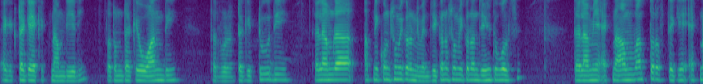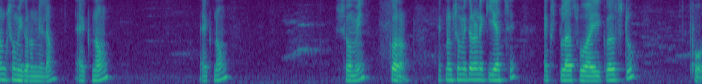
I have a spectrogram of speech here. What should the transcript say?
এক একটাকে এক এক নাম দিয়ে দিই। প্রথমটাকে ওয়ান দিই, তারপরটাকে টু দিই। তাহলে আমরা, আপনি কোন সমীকরণ নেবেন? যে কোনো সমীকরণ যেহেতু বলছে, তাহলে আমি এক আমার তরফ থেকে এক নং সমীকরণ নিলাম। এক নং এক নং সমীকরণ। এক নং সমীকরণে কি আছে? X plus Y equals to four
